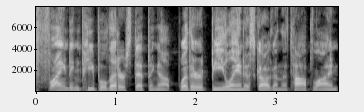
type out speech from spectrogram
finding people that are stepping up, whether it be Landeskog on the top line,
